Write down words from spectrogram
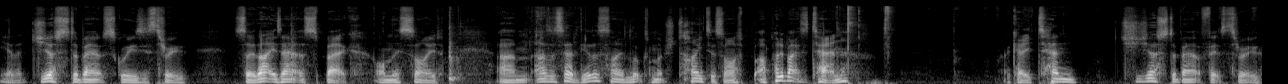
Yeah, that just about squeezes through. So that is out of spec on this side. Um, as I said, the other side looks much tighter, so I'll, I'll put it back to 10. Okay, 10 just about fits through.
